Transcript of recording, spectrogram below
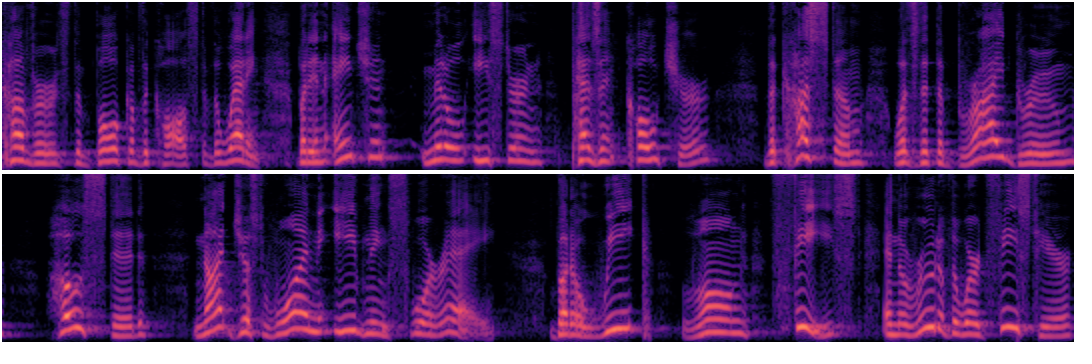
covers the bulk of the cost of the wedding. But in ancient Middle Eastern peasant culture, the custom was that the bridegroom hosted not just one evening soiree, but a week long feast. And the root of the word feast here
